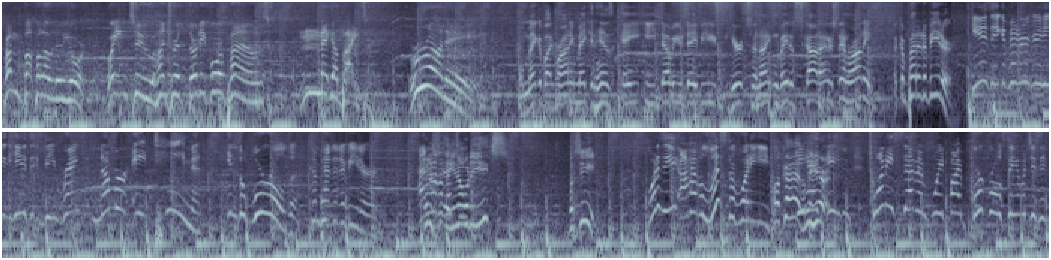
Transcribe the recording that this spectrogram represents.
from Buffalo, New York, weighing 234 pounds, Megabyte Ronnie. Well, Megabyte Ronnie making his AEW debut here tonight. And Veda Scott, I understand Ronnie, a competitive eater. He is a competitive. He, he is the ranked number 18 in the world competitive eater. I don't know how much you know what he eats? What's he eat? What does he eat? I have a list of what he eats. Okay, he let me has hear it. eaten 27.5 pork roll sandwiches in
